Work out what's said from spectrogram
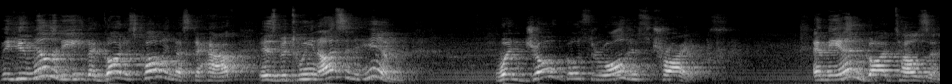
The humility that God is calling us to have is between us and him. When Job goes through all his trials, in the end, God tells him,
